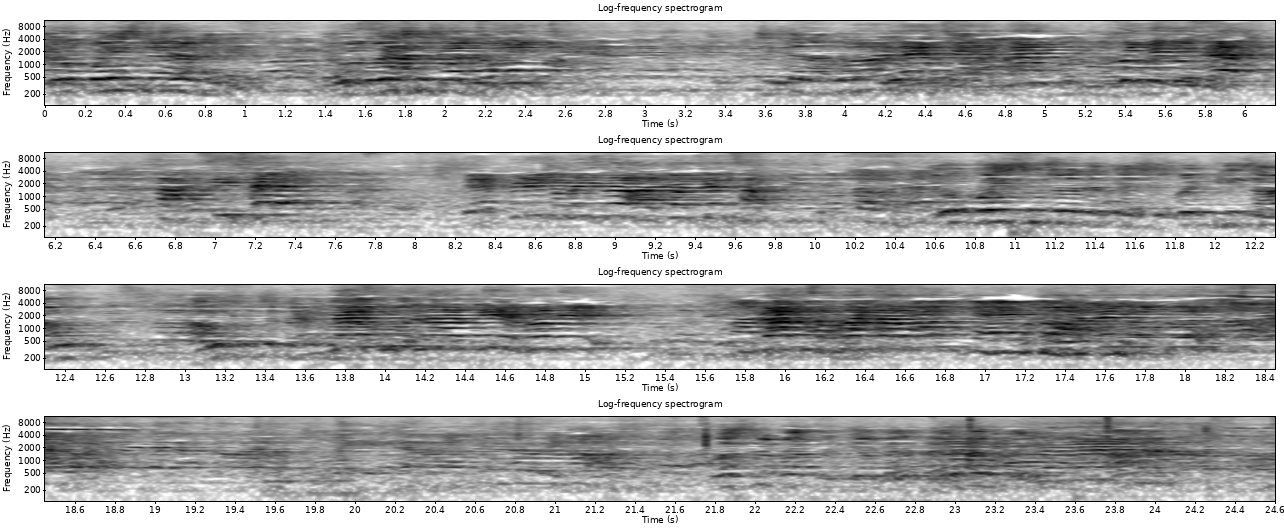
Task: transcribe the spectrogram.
એવું કોઈ સૂચન નથી. એવું કોઈ સૂચન નથી. ચિંતા ના કરો. મને ચેરમેન રૂબરૂ કીધું છે સાક્ષી છે ડેપ્યુટી કમિશનર હાજર છે સાક્ષી છે એવું કોઈ સૂચન નથી આશીષભાઈ પ્લીઝ આવું આવું સૂચન નથી એમને આવું સૂચના નથી. હતી એમાં બી ગુજરાત સમાચારમાં અને લોકો પ્રશ્ન બાદ નથી આ મહેરબાની કરી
